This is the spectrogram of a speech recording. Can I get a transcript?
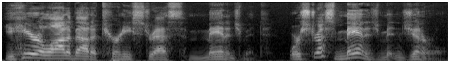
You hear a lot about attorney stress management or stress management in general.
